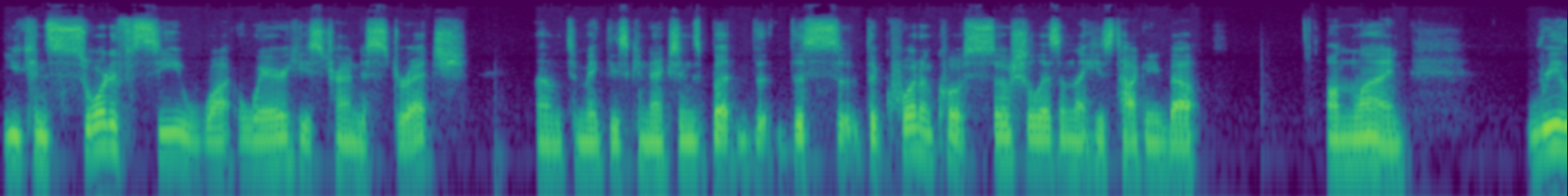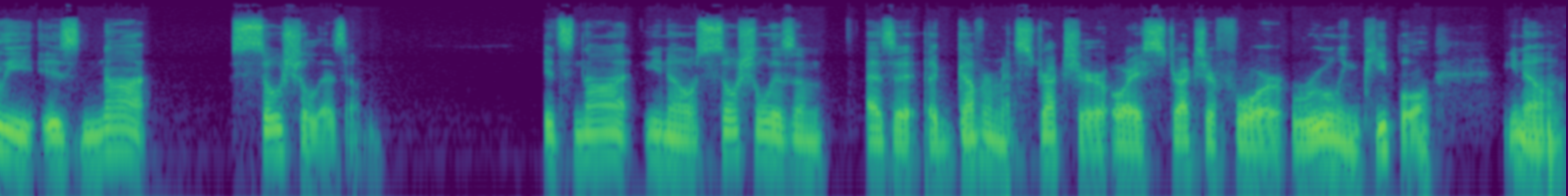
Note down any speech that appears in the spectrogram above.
you can sort of see what where he's trying to stretch um, to make these connections. But the, the the quote unquote socialism that he's talking about online really is not socialism. It's not, you know, socialism as a, a government structure or a structure for ruling people, you know,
